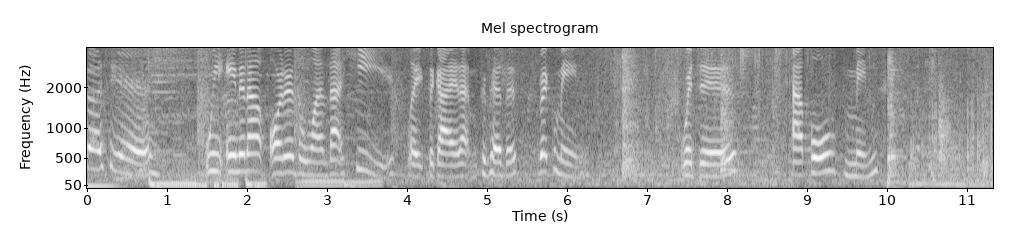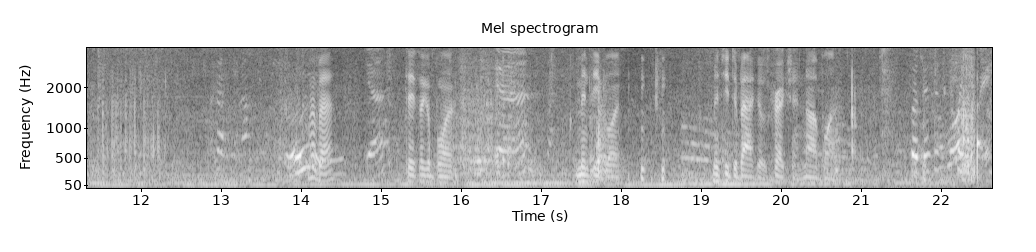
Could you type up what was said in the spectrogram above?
Is here. We ended up ordering the one that he, like the guy that prepared this, recommend, which is apple mint. Not bad. Yeah? Tastes like a blunt. Yeah. Minty blunt. Minty tobacco, correction, not blunt. So this is clean, right?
